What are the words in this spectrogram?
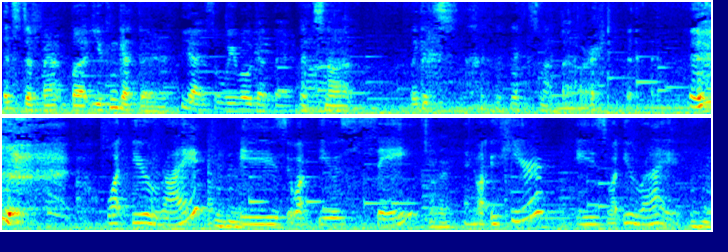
it's different, but you can get there. Yes, we will get there. It's uh. not like it's it's not that hard. what you write Mhm. is what you say, okay. and what you hear is what you write. hmm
